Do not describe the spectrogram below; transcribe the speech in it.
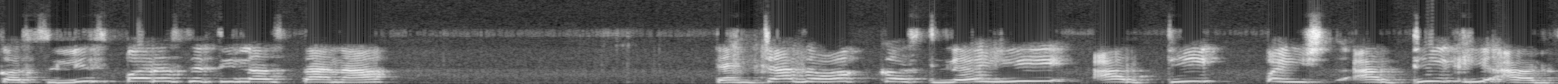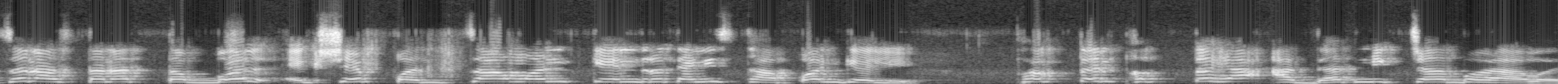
कसलीच परिस्थिती नसताना त्यांच्याजवळ कसलेही आर्थिक पैश आर्थिक ही अडचण असताना तब्बल एकशे पंचावन्न केंद्र त्यांनी स्थापन केली. फक्त फक्त ह्या आध्यात्मिकच्या बळावर.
